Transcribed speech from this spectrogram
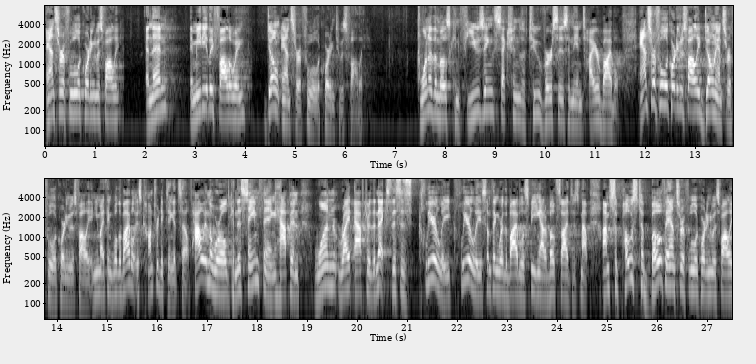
Answer a fool according to his folly, and then immediately following, don't answer a fool according to his folly one of the most confusing sections of two verses in the entire Bible. Answer a fool according to his folly, don't answer a fool according to his folly. And you might think, well, the Bible is contradicting itself. How in the world can this same thing happen one right after the next? This is clearly, clearly something where the Bible is speaking out of both sides of its mouth. I'm supposed to both answer a fool according to his folly,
